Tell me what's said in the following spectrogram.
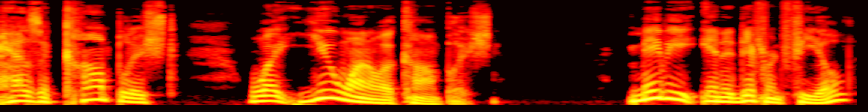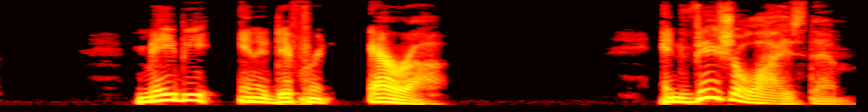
has accomplished what you want to accomplish maybe in a different field, maybe in a different era, and visualize them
